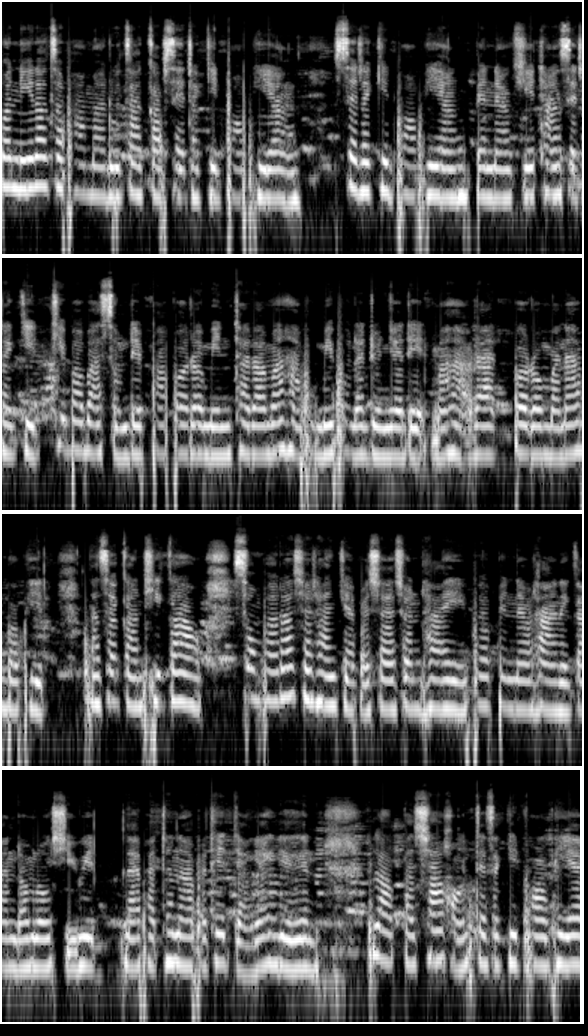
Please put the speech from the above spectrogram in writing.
วันนี้เราจะพามารู้จักกับเศรษฐกิจพอเพียง เศรษฐกิจพอเพียง เป็นแนวคิดทางเศรษฐกิจที่พระบาทสมเด็จพระปรมินทรมหาภูมิพลอดุลยเดชมหาราชบรมนาถบพิตรรัชกาลที่ 9 ทรงพระราชทานแก่ประชาชนไทย เพื่อเป็นแนวทางในการดำรงชีวิต และพัฒนาประเทศอย่างยั่งยืน หลักปรัชาของเศรษฐกิจพอเพียง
